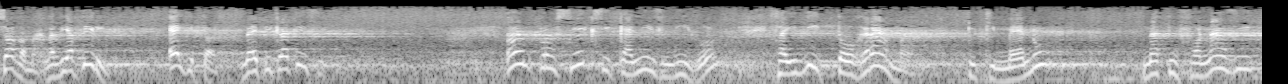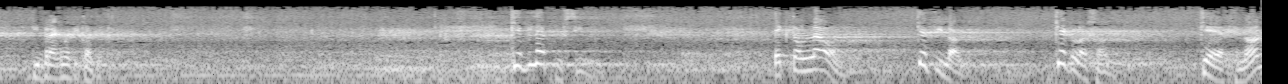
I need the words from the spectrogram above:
Σόδομα να διαφθείρει Αίγυπτος να επικρατήσει. Αν προσέξει κανείς λίγο θα δει το γράμμα του κειμένου να του φωνάζει την πραγματικότητα. Και βλέπουσι εκ των λαών και φυλών και γλωσσών και εθνών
